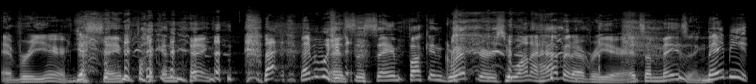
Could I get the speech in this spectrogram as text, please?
Every year, the same fucking thing. That, maybe we should it's the same fucking grifters who want to have it every year. It's amazing. Maybe,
